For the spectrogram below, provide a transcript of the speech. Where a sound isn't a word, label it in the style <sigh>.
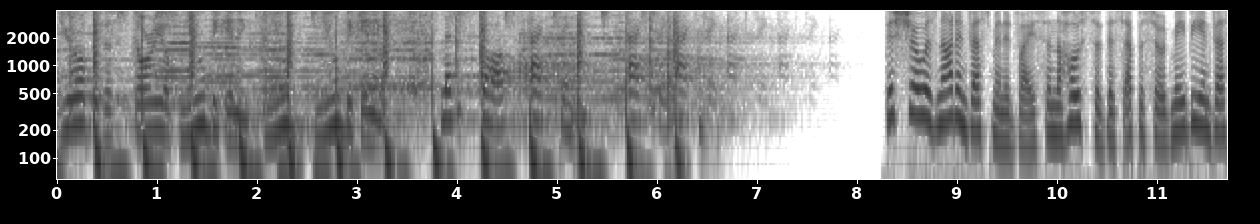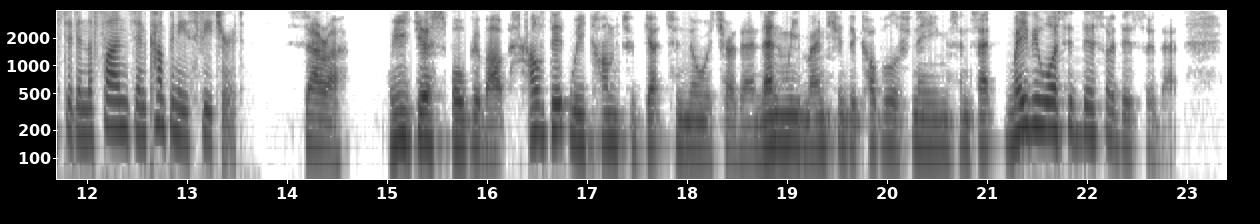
Europe is a story of new beginnings, new, new beginnings. Let's start acting, acting, acting. This show is not investment advice, and the hosts of this episode may be invested in the funds and companies featured. Sarah, we just spoke about how did we come to get to know each other, and then we mentioned a couple of names and said maybe was it this or this or that.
